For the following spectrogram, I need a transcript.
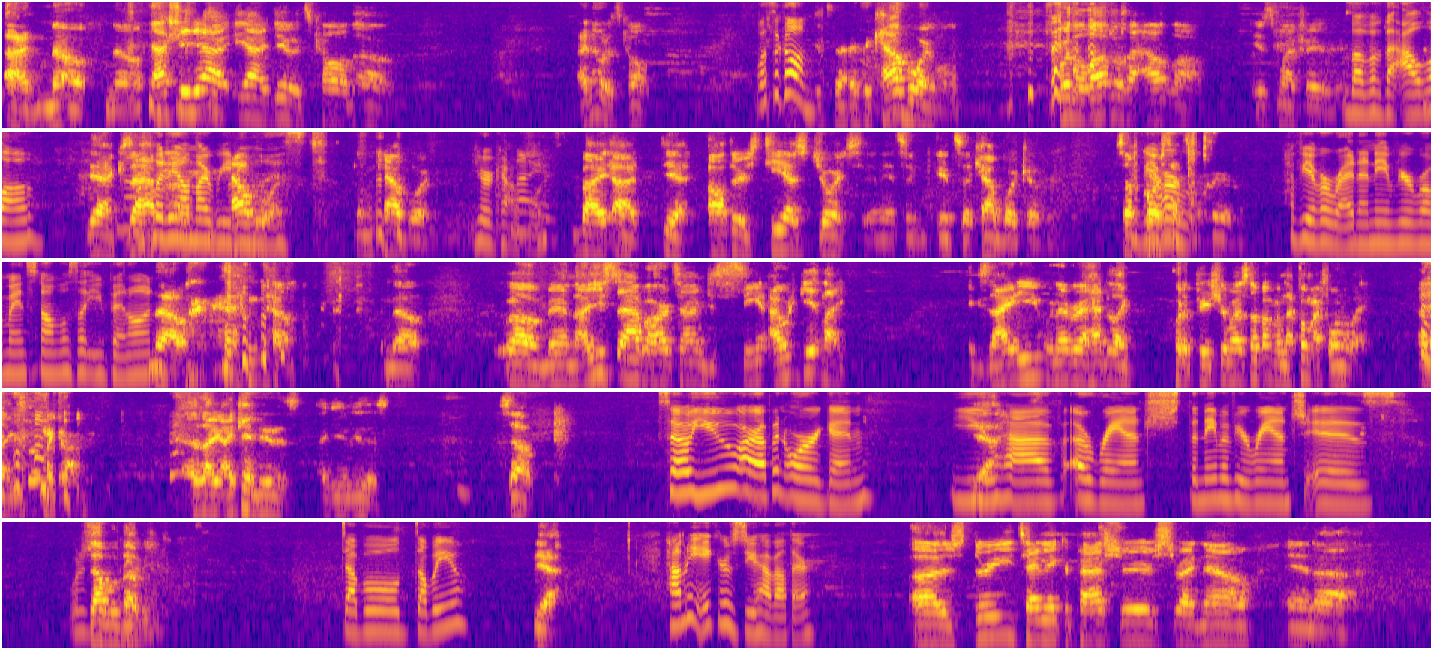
uh, no, no. Actually, yeah, yeah, I do. It's called. Um, I know what it's called. What's it called? It's a, it's a cowboy one. For the love of an outlaw, is my favorite. Love of the Outlaw. Yeah, because I'm I'm putting it on my reading cowboy. list. I'm a cowboy. You're a cowboy. Nice. by uh yeah author is ts joyce and it's a it's a cowboy cover so of Have course ever- that's my favorite Have you ever read any of your romance novels that you've been on? no no no oh man i used to have a hard time just seeing i would get like anxiety whenever i had to like put a picture of myself up and i put my phone away i was like oh my god i was like i can't do this i can't do this so So you are up in Oregon. You Yeah. have a ranch. The name of your ranch is what is double w Double W. yeah How many acres do you have out there? uh, there's three 10 acre pastures right now and uh,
